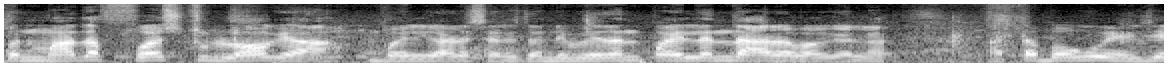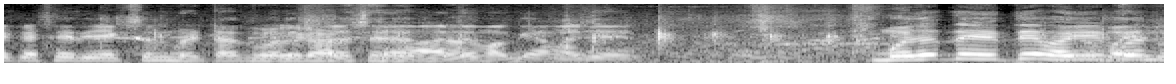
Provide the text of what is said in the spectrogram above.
पण माझा फर्स्ट ब्लॉग आहे बैलगाडा शर्यत आणि वेदन पहिल्यांदा आला बघायला. आता बघू हे जे कसे रिएक्शन भेटतात बैलगाडा शर्यत मजा तर येते भाई पण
